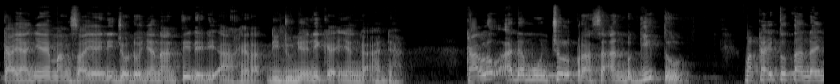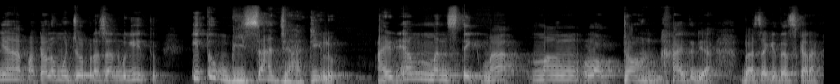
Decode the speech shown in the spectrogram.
kayaknya emang saya ini jodohnya nanti deh di akhirat di dunia ini kayaknya nggak ada kalau ada muncul perasaan begitu maka itu tandanya apa kalau muncul perasaan begitu itu bisa jadi loh akhirnya menstigma menglockdown nah, itu dia bahasa kita sekarang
